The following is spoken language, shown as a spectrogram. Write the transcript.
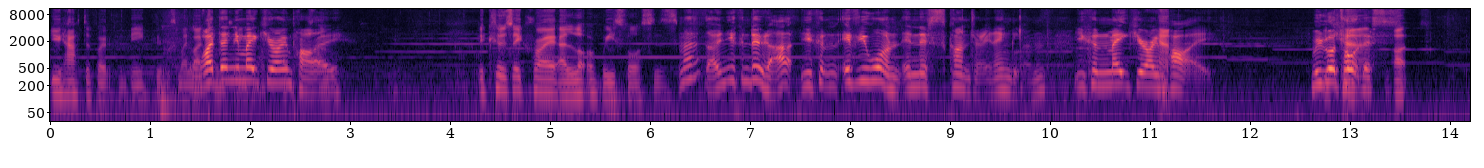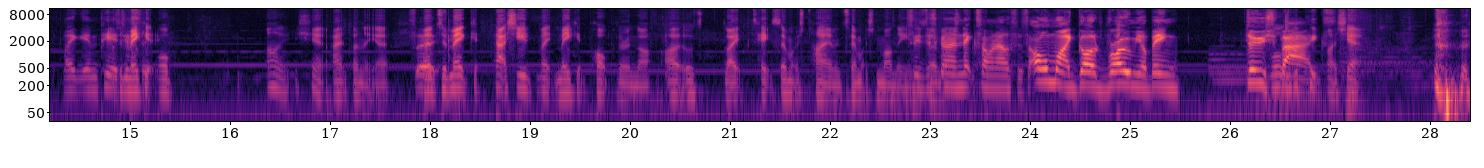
you have to vote for me because it's my life. Why don't you make your own party? Because they create a lot of resources. No, don't. You can do that. You can, if you want, in this country, in England, you can make your own Yeah. party. We got taught this, like in PhD. to make it more. Oh shit! I haven't done it yet. So, Uh, to make actually make, make it popular enough, uh, it would like take so much time and so much money. so you're just so gonna much- nick someone else's. Oh my God, Rome, you're being Well, douchebags. pretty much, yeah. I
